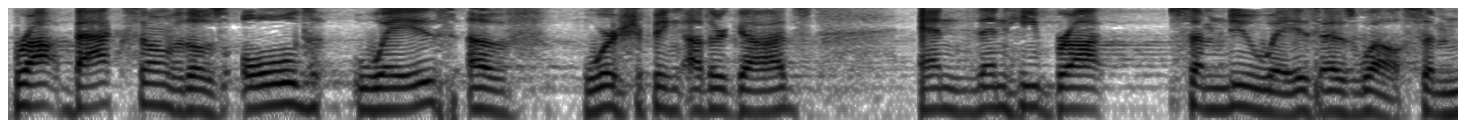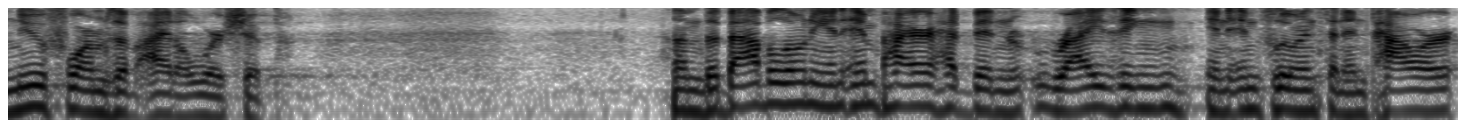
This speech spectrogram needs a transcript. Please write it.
brought back some of those old ways of worshiping other gods, and then he brought some new ways as well, some new forms of idol worship. Um, the Babylonian Empire had been rising in influence and in power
